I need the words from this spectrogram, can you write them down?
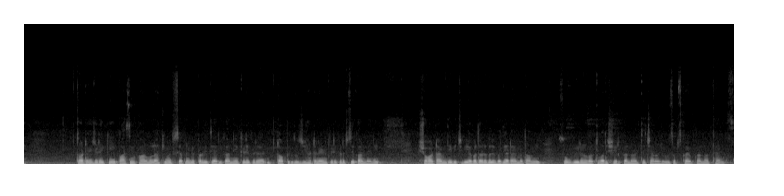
ਤੁਹਾਡੇ ਜਿਹੜੇ ਕਿ ਪਾਸਿੰਗ ਫਾਰਮੂਲਾ ਕਿਵੇਂ ਤੁਸੀਂ ਆਪਣੇ ਪੇਪਰ ਦੀ ਤਿਆਰੀ ਕਰਨੀ ਹੈ, ਕਿਹੜੇ ਕਿਹੜੇ ਟੌਪਿਕ ਤੁਸੀਂ ਹਟਣੇ ਨੇ, ਕਿਹੜੇ ਕਿਹੜੇ ਤੁਸੀਂ ਕਰਨੇ ਨੇ। ਸ਼ਾਰਟ ਟਾਈਮ ਦੇ ਵਿੱਚ ਵੀ ਅਗਰ ਤੁਹਾਡੇ ਕੋਲ ਵਧੀਆ ਟਾਈਮ ਹੈ ਤਾਂ ਵੀ। ਸੋ ਵੀਡੀਓ ਨੂੰ ਵੱਧ ਤੋਂ ਵੱਧ ਸ਼ੇਅਰ ਕਰਨਾ ਤੇ ਚੈਨਲ ਜ਼ਰੂਰ ਸਬਸਕ੍ਰਾਈਬ ਕਰਨਾ। ਥੈਂਕਸ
